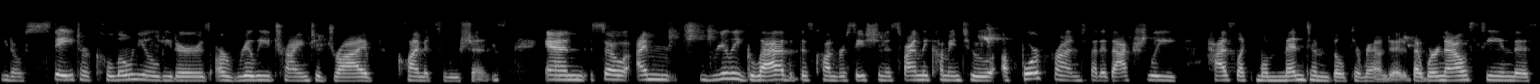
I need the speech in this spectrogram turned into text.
you know state or colonial leaders are really trying to drive climate solutions. And so I'm really glad that this conversation is finally coming to a forefront that is actually has like momentum built around it, that we're now seeing this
